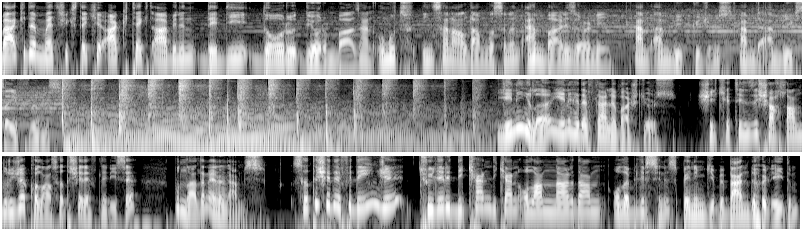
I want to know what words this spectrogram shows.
Belki de Matrix'teki Architect abinin dediği doğru diyorum bazen. Umut insan aldanmasının en bariz örneği. Hem en büyük gücümüz hem de en büyük zayıflığımız. Yeni yıla yeni hedeflerle başlıyoruz. Şirketinizi şahlandıracak olan satış hedefleri ise bunlardan en önemlisi. Satış hedefi deyince tüyleri diken diken olanlardan olabilirsiniz. Benim gibi ben de öyleydim.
